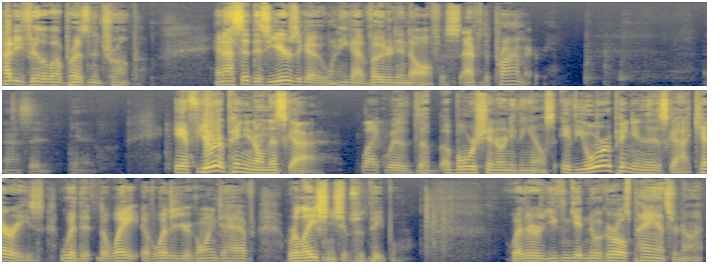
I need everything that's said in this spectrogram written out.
How do you feel about President Trump? And I said this years ago when he got voted into office after the primary. And I said, you know, if your opinion on this guy, like with the abortion or anything else, if your opinion of this guy carries with it the weight of whether you're going to have relationships with people, whether you can get into a girl's pants or not,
